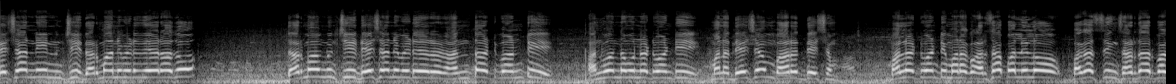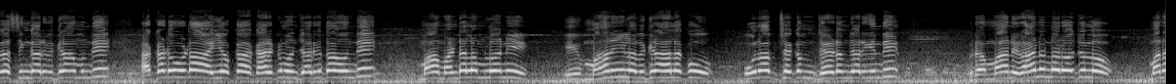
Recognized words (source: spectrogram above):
దేశాన్ని నుంచి ధర్మాన్ని విడదీయరాదు ధర్మం నుంచి దేశాన్ని విడదీయరాదు అంతటువంటి అనుబంధం ఉన్నటువంటి మన దేశం భారతదేశం. మళ్ళీ అటువంటి మనకు అరసాపల్లిలో భగత్ సింగ్ సర్దార్ భగత్ సింగ్ గారి విగ్రహం ఉంది. అక్కడ కూడా ఈ యొక్క కార్యక్రమం జరుగుతూ ఉంది. మా మండలంలోని ఈ మహనీయుల విగ్రహాలకు పూలాభిషేకం చేయడం జరిగింది. మా రానున్న రోజుల్లో మన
